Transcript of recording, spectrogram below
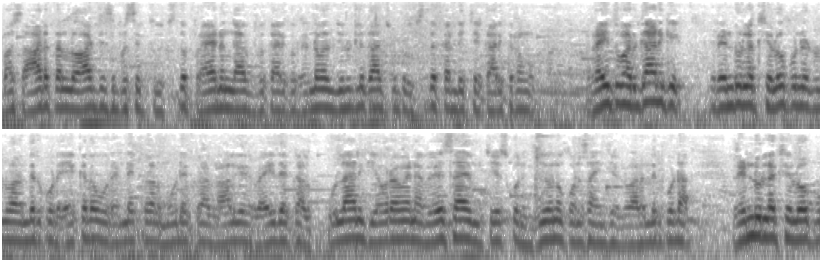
బస్ ఆడతల్లో ఆర్టీసీ బస్సు ఉచిత ప్రయాణం కాల్పే కార్యక్రమం రెండు వందల యూనిట్లు కాల్చుకుంటూ ఉచిత కళ్ళు కార్యక్రమం. రైతు వర్గానికి రెండు లక్షల లోపు ఉన్నటువంటి వారందరూ కూడా ఎకరం రెండు ఎకరాలు మూడు ఎకరాలు నాలుగు ఎకరాలు ఐదు ఎకరాలు. కులానికి ఎవరైనా వ్యవసాయం చేసుకుని జీవనం కొనసాగించే వారందరూ కూడా రెండు లక్షల లోపు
